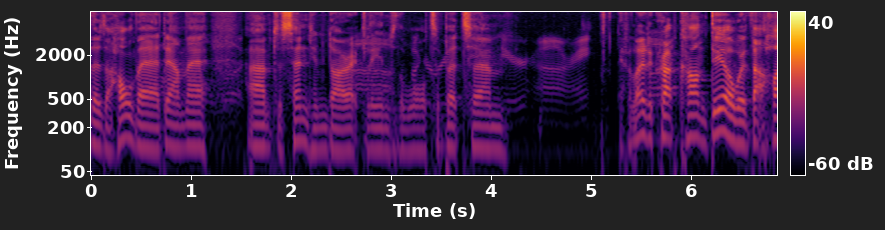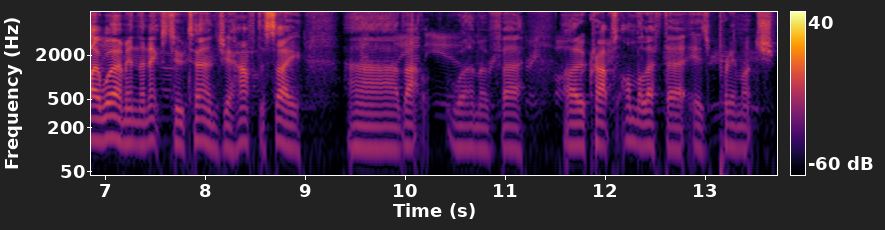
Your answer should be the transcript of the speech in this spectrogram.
there's a hole there down there um, to send him directly into the water. But um, if a load of crap can't deal with that high worm in the next two turns, you have to say uh, that worm of uh, of craps on the left there is pretty much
